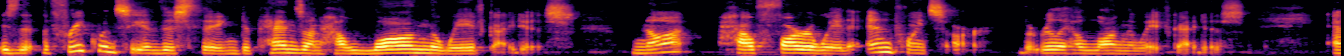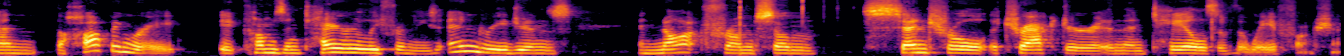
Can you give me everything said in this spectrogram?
is that the frequency of this thing depends on how long the waveguide is, not how far away the endpoints are, but really how long the waveguide is. And the hopping rate, it comes entirely from these end regions and not from some central attractor and then tails of the wave function.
